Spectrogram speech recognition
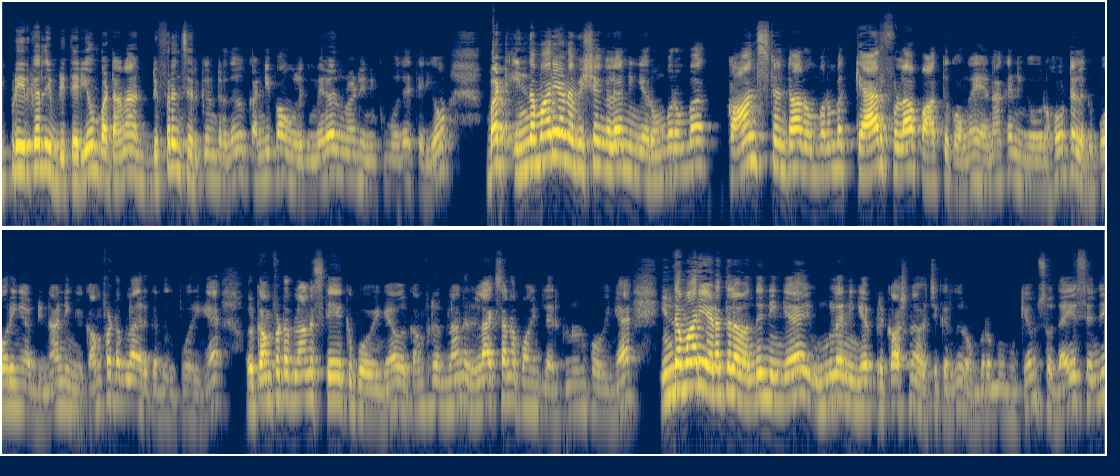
இப்படி இருக்கிறது இப்படி தெரியும். பட் ஆனால் டிஃப்ரென்ஸ் இருக்குன்றது கண்டிப்பாக உங்களுக்கு மிரர் முன்னாடி நிற்கும் போதே தெரியும். பட் இந்த மாதிரியான விஷயங்களை நீங்கள் ரொம்ப ரொம்ப கான்ஸ்டண்ட்டாக ரொம்ப ரொம்ப கேர்ஃபுல்லாக பார்த்துக்கோங்க. ஏன்னாக்கா நீங்கள் ஒரு ஹோட்டலுக்கு போகிறீங்க அப்படின்னா நீங்கள் கம்ஃபர்டபுளாக இருக்கிறதுக்கு போகிறீங்க ஒரு கம்ஃபர்டபுளான ஸ்டேக்கு போவீங்க. ஒரு கம்ஃபர்டபுளான ரிலாக்ஸான பாயிண்ட்டில் இருக்கணும்னு போவீங்க. இந்த மாதிரி இடத்துல வந்து நீங்கள் உங்களை நீங்கள் ப்ரிகாஷனாக வச்சுக்கிறது ரொம்ப ரொம்ப முக்கியம். ஸோ தயவு செஞ்சு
